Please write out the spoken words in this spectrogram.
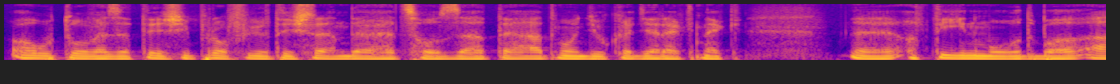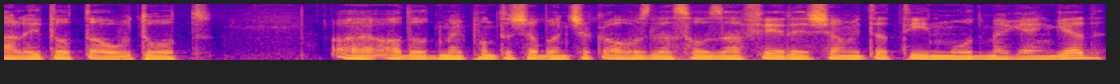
autóvezetési profilt is rendelhetsz hozzá, tehát mondjuk a gyereknek a teen módba állított autót adod meg, pontosabban csak ahhoz lesz hozzáférése, amit a teen mód megenged,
